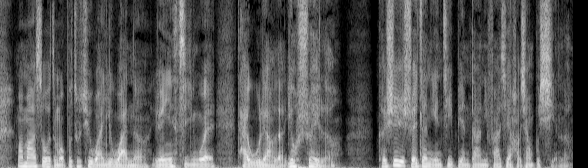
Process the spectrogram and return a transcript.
妈妈说怎么不出去玩一玩呢？原因是因为太无聊了，又睡了。可是随着年纪变大，你发现好像不行了，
